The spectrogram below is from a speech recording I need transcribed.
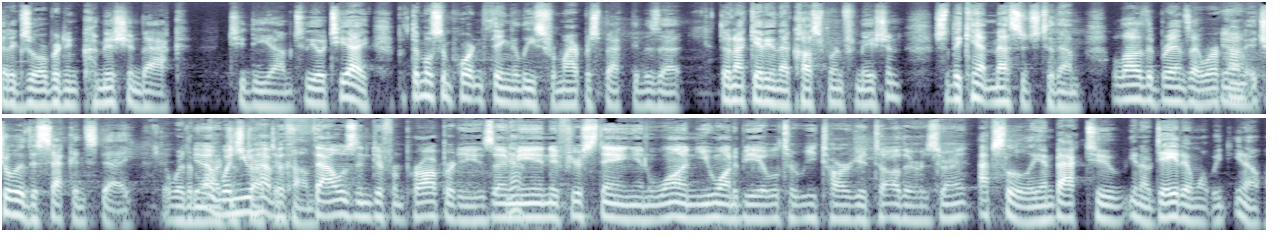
that exorbitant commission back to the um, to the OTA. But the most important thing, at least from my perspective, is that they're not getting that customer information, so they can't message to them. A lot of the brands I work on, it's really the second stay where the Yeah, when you have a come. thousand different properties, I mean, if you're staying in one, you want to be able to retarget to others, right? Absolutely, and back to you know data and what we you know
